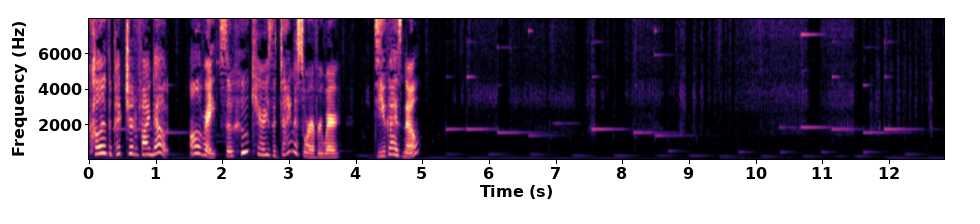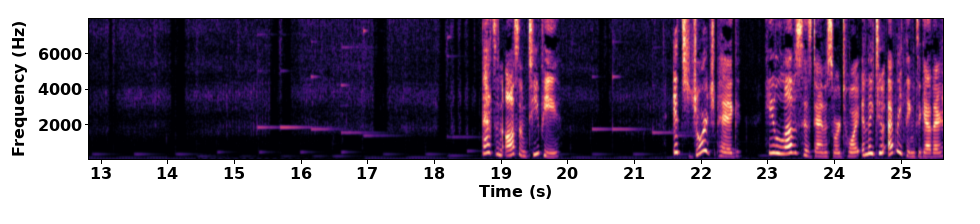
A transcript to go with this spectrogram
Color the picture to find out. Alright, so who carries a dinosaur everywhere? Do you guys know? That's an awesome teepee. It's George Pig. He loves his dinosaur toy and they do everything together.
